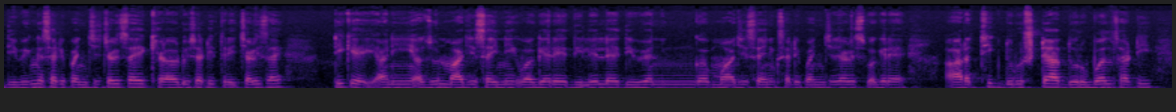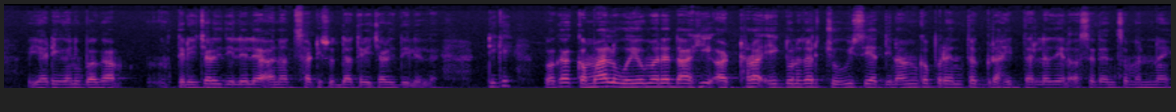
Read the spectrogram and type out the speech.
दिव्यांगसाठी पंचेचाळीस आहे खेळाडूसाठी त्रेचाळीस आहे. ठीक आहे आणि अजून माजी सैनिक वगैरे दिलेले आहे दिव्यांग माजी सैनिकसाठी पंचेचाळीस वगैरे आहे. आर्थिकदृष्ट्या दुर्बलसाठी या ठिकाणी बघा त्रेचाळीस दिलेलं आहे. अनाथसाठी सुद्धा त्रेचाळीस दिलेलं आहे. ठीक आहे बघा कमाल वयोमर्यादा ही अठरा एक दोन हजार चोवीस या दिनांकापर्यंत ग्राहित धरल्या जाईल असं त्यांचं म्हणणं आहे.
